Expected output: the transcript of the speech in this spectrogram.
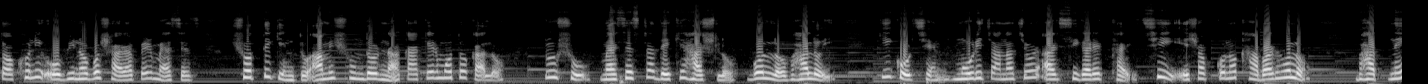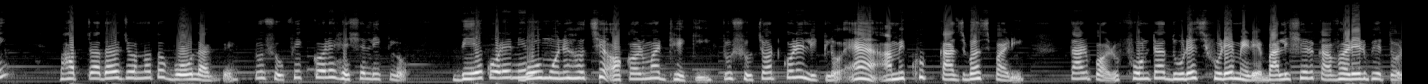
তখনই অভিনব সারাপের মেসেজ, সত্যি কিন্তু, আমি সুন্দর না, কাকের মতো কালো? টুসু মেসেজটা দেখে হাসলো, বলল, ভালোই। কি করছেন? মুড়ি, চানাচুর আর সিগারেট খাই। ছি, এসব কোনো খাবার হলো? ভাত নেই? ভাত জন্য তো বউ লাগবে। টুসু ফিক করে হেসে লিখলো, বিয়ে করে নি বউ মনে হচ্ছে অকর্মার ঢেকি। টুসু চট করে লিখলো হ্যাঁ আমি খুব কাজবাজ পারি। তারপর ফোনটা দূরে ছুঁড়ে মেরে বালিশের কাভারের ভেতর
